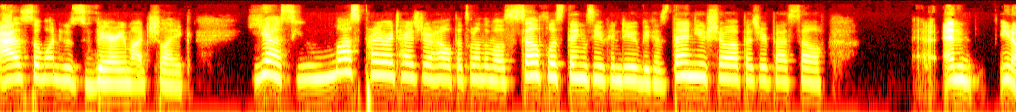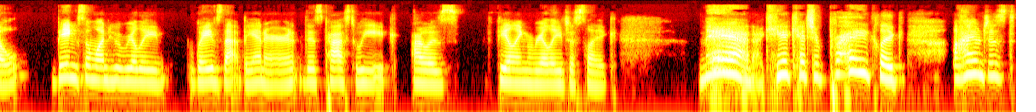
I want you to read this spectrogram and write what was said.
as someone who's very much like, yes, you must prioritize your health. That's one of the most selfless things you can do because then you show up as your best self. And, you know, being someone who really waves that banner this past week, I was feeling really just like, man, I can't catch a break. Like, I'm just,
